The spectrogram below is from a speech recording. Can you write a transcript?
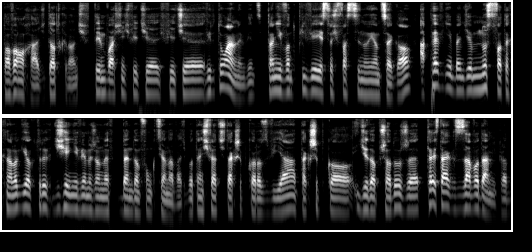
powąchać, dotknąć w tym właśnie świecie, świecie wirtualnym, więc to niewątpliwie jest coś fascynującego, a pewnie będzie mnóstwo technologii, o których dzisiaj nie wiemy, że one będą funkcjonować, bo ten świat się tak szybko rozwija, tak szybko idzie do przodu, że to jest tak z zawodami, prawda?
